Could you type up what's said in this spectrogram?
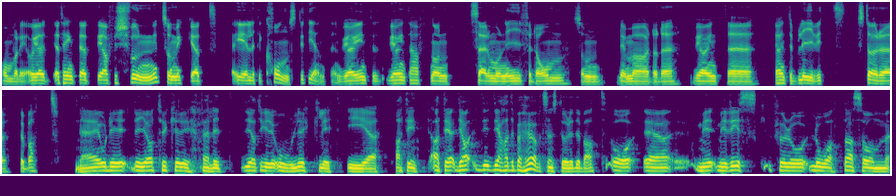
om vad det är. Och jag, jag tänkte att det har försvunnit så mycket att det är lite konstigt egentligen. Vi har inte, vi har inte haft någon ceremoni för dem som blev mördade. Vi har inte, det har inte blivit större debatt Nej, och det, det jag tycker är väldigt jag tycker det är olyckligt är att, det, att det, det, det hade behövts en större debatt. Och eh, med, med, risk för att låta som,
